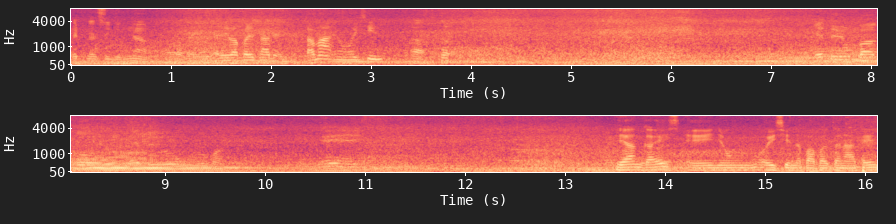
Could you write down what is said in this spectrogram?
Takip ng sigun niya. Okay, ay ipapalit natin. Tama, yung seal. Ah, ito. Ito yung bago. Ito yung luma. Okay. Yan guys, eh yung seal na papalitan natin.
